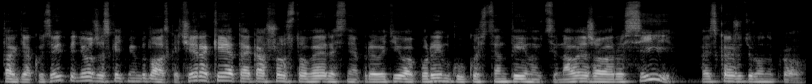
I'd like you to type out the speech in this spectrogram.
Так, дякую за відповідь. Отже, скажіть мені, будь ласка, чи ракета, яка 6 вересня прилетіла по ринку у Костянтиновці, належала Росії? Хай скажуть ровно правду.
